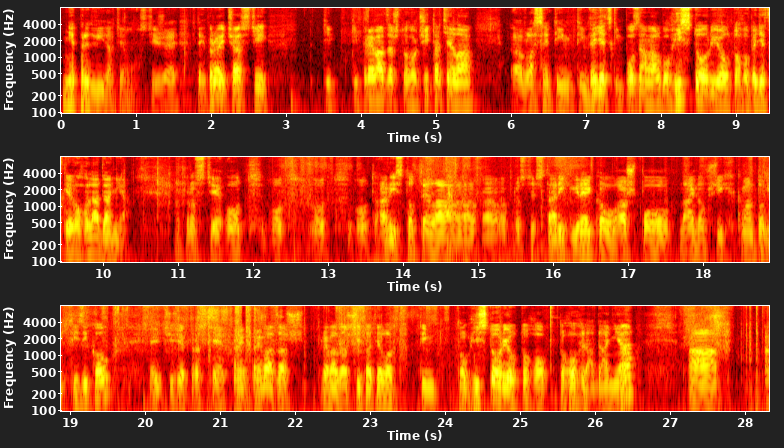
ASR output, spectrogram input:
nepredvídateľnosti. Že v tej prvej časti ty, ty prevádzaš toho čitateľa vlastne tým, tým vedeckým poznávaním alebo históriou toho vedeckého hľadania. Proste od, od, od, od Aristotela a, a proste starých Grékov až po najnovších kvantových fyzikov. Hej, čiže proste pre, prevádzaš, prevádzaš čitateľa tou históriou toho, toho hľadania a, a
